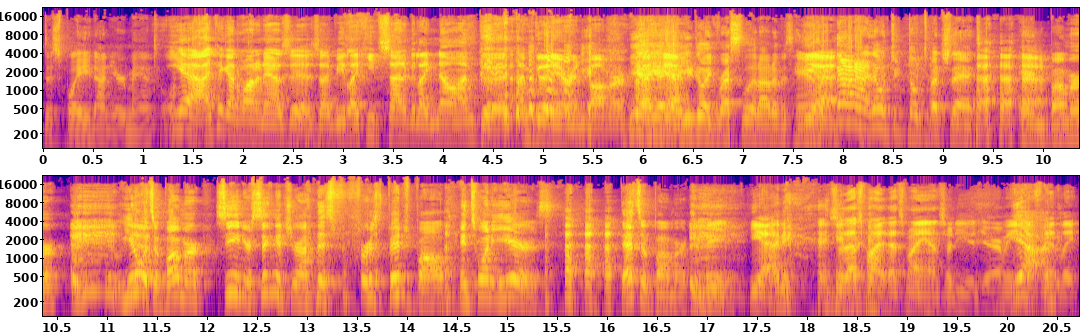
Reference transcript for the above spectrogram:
displayed on your mantle? Yeah, I think I'd want it as is. I'd be like, he'd sign it, be like, no, I'm good. I'm good, Aaron Bummer. Yeah, yeah, yeah. You'd like wrestle it out of his hand. Yeah. Like, no, no, don't don't touch that, Aaron Bummer. You know what's a bummer? Seeing your signature on this first pitch ball in 20 years. That's a bummer to me. Yeah. Any- So that's my that's my answer to you, Jeremy. Yeah, I mean, definitely.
